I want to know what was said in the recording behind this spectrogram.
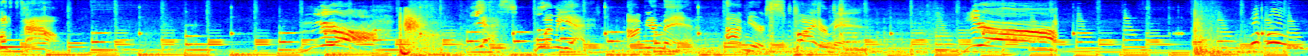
All down! Yeah! Yes! Let me at it! I'm your man! I'm your Spider-Man! Yeah! Woohoo!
